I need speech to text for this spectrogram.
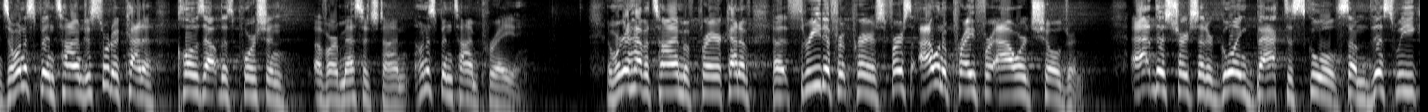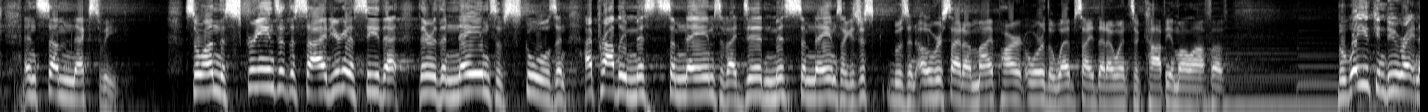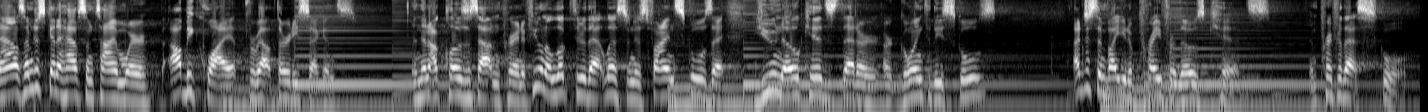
And so, I want to spend time, just sort of kind of close out this portion of our message time. I want to spend time praying. And we're going to have a time of prayer, kind of uh, three different prayers. First, I want to pray for our children at this church that are going back to school, some this week and some next week. So, on the screens at the side, you're going to see that there are the names of schools. And I probably missed some names. If I did miss some names, like it just was an oversight on my part or the website that I went to copy them all off of. But what you can do right now is I'm just going to have some time where I'll be quiet for about 30 seconds. And then I'll close this out in prayer. And if you want to look through that list and just find schools that you know kids that are, are going to these schools, I just invite you to pray for those kids and pray for that school.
